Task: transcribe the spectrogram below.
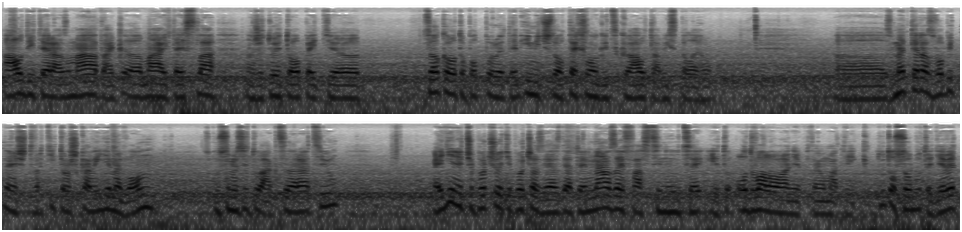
Audi teraz má, tak e, má aj Tesla, že tu je to opäť e, celkovo to podporuje ten imič toho technologického auta vyspelého. Sme teraz v obytnej štvrti, troška vyjdeme von, skúsime si tú akceleráciu. A jediné, čo počujete počas jazdy, a to je naozaj fascinujúce, je to odvalovanie pneumatík. Tuto sú buté 19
